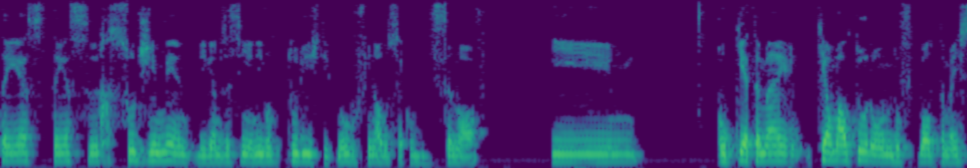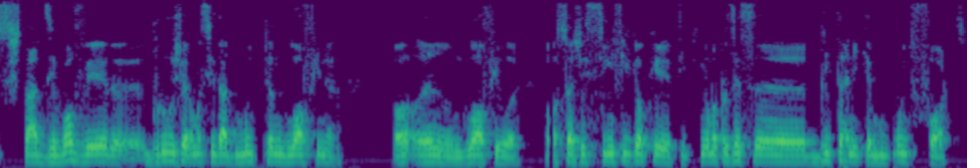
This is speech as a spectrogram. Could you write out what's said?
tem esse, tem esse ressurgimento, digamos assim, a nível turístico no final do século XIX e o que é também, que é uma altura onde o futebol também se está a desenvolver. Bruges era uma cidade muito anglófina, anglófila, ou seja, isso significa o quê? Tipo, tinha uma presença britânica muito forte,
